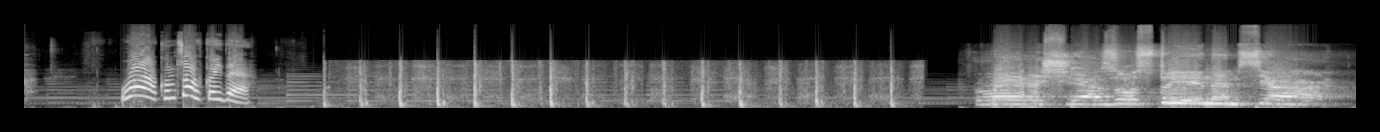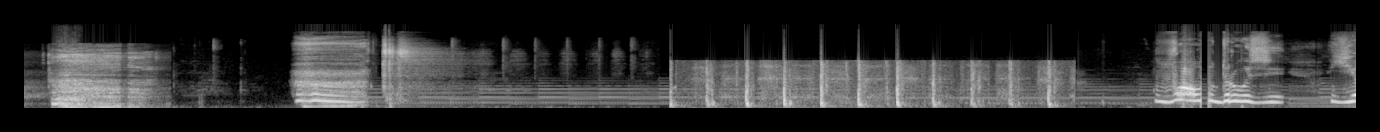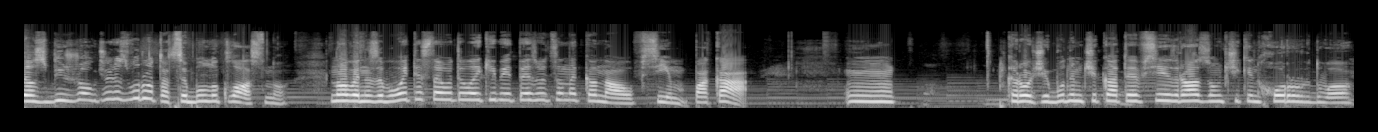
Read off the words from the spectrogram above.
Ва, концовка йде. Ще зустрінемося. Вау, друзі! Я збіжав через ворота, це було класно. Ну а ви не забувайте ставити лайки і підписуватися на канал. Всім пока! Коротше, будемо чекати всі разом Chicken Horror 2.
